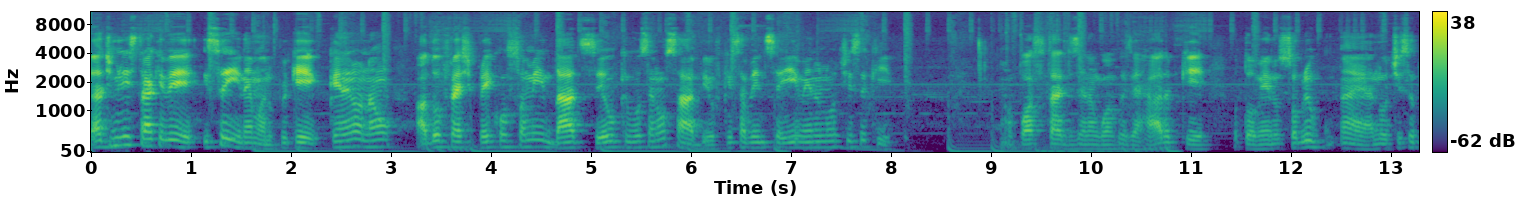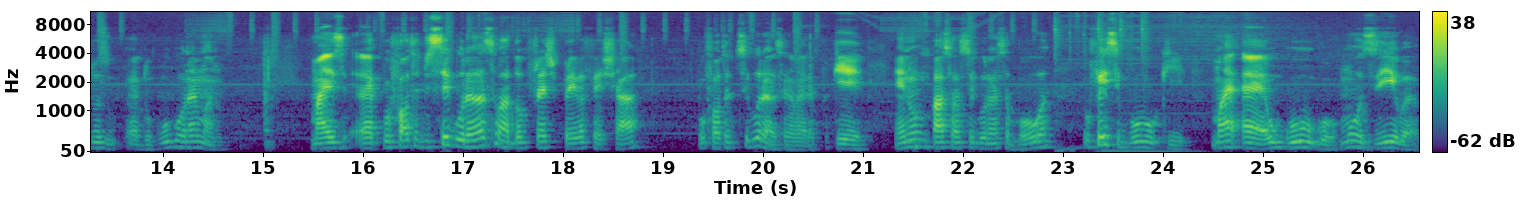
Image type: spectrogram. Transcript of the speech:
administrar ver isso aí, né, mano? Porque querendo ou não, a Adobe Flash Play consome dados seu que você não sabe. Eu fiquei sabendo isso aí vendo notícia aqui. Não posso estar dizendo alguma coisa errada, porque eu tô vendo sobre é, a notícia do, é, do Google, né, mano? Mas é, por falta de segurança, o Adobe Flash Play vai fechar. Por falta de segurança, galera. Porque ele não passa uma segurança boa. O Facebook, é, o Google, Mozilla,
